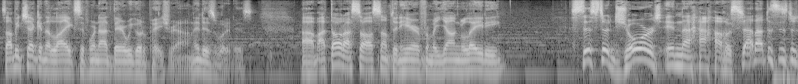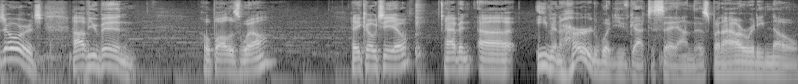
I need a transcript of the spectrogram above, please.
So I'll be checking the likes. If we're not there, we go to Patreon. It is what it is. Um, I thought I saw something here from a young lady Sister George in the house. Shout out to Sister George. How have you been? Hope all is well. Hey, Coach EO. Haven't uh, even heard what you've got to say on this, but I already know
